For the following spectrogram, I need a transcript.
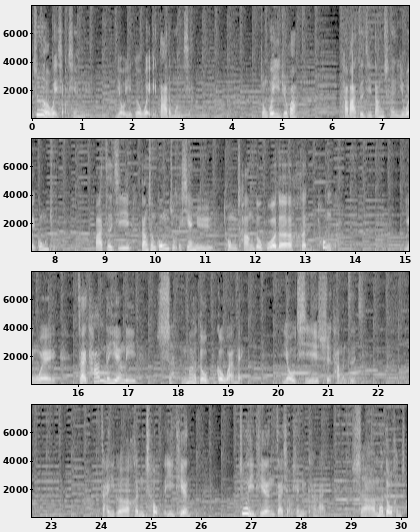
这位小仙女有一个伟大的梦想。总归一句话，她把自己当成一位公主，把自己当成公主的仙女通常都过得很痛苦，因为在他们的眼里，什么都不够完美。尤其是他们自己，在一个很丑的一天，这一天在小仙女看来，什么都很丑。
